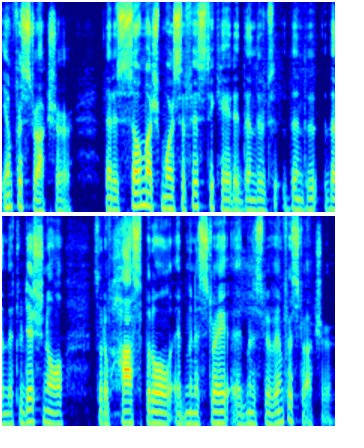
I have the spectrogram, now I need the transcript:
infrastructure that is so much more sophisticated than the, than the, than the traditional sort of hospital administra- administrative infrastructure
